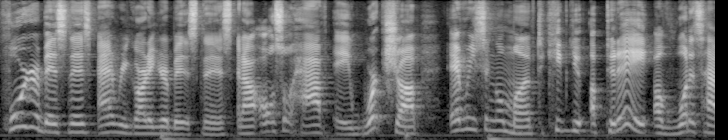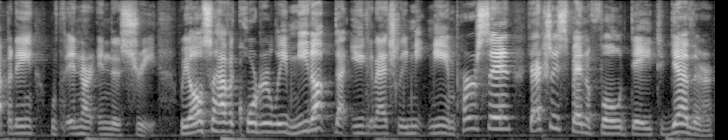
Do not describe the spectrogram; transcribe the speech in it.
for your business and regarding your business. And I also have a workshop every single month to keep you up to date of what is happening within our industry. We also have a quarterly meetup that you can actually meet me in person to actually spend a full day together.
